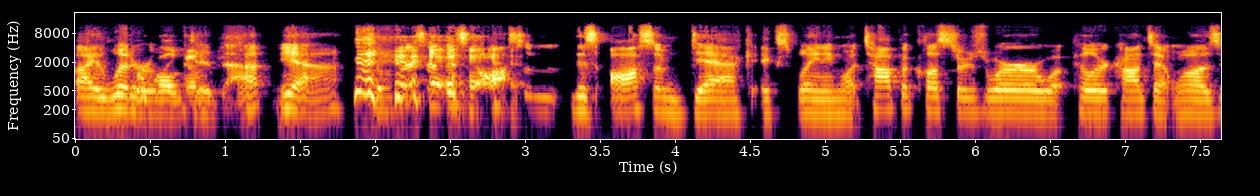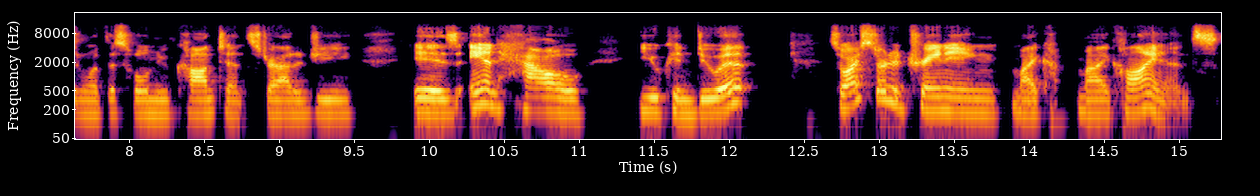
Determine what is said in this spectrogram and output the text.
I literally did that. Yeah. So this awesome this awesome deck explaining what topic clusters were, what pillar content was, and what this whole new content strategy is, and how you can do it. So I started training my my clients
